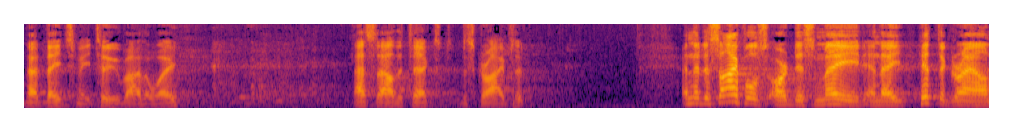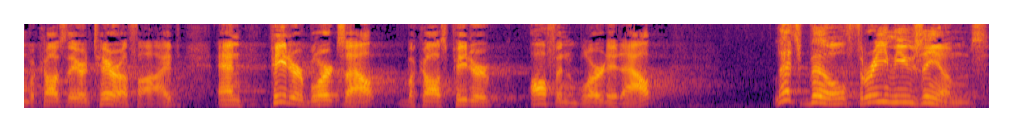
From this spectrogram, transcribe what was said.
That dates me too, by the way. That's how the text describes it. And the disciples are dismayed and they hit the ground because they are terrified. And Peter blurts out, because Peter often blurted out, let's build three museums.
